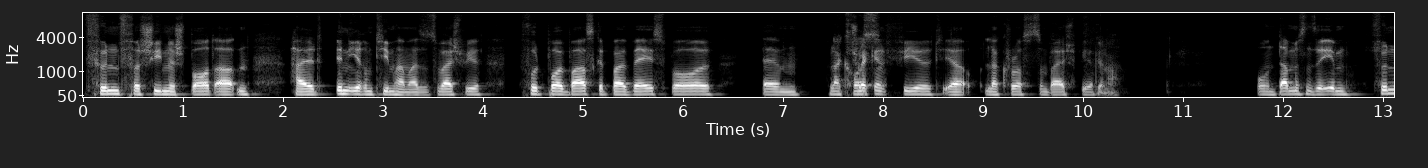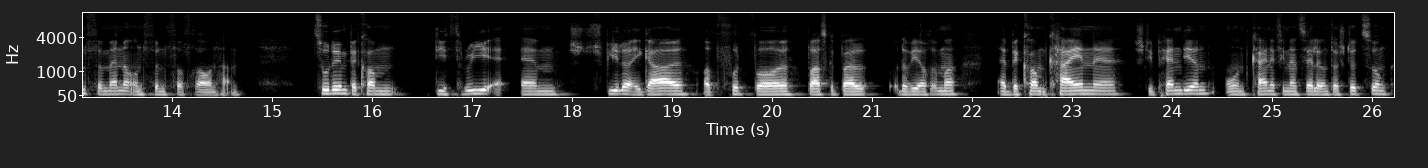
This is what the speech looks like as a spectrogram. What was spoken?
fünf verschiedene Sportarten halt in ihrem Team haben. Also zum Beispiel Football, Basketball, Baseball, ähm, Track and Field, ja, Lacrosse zum Beispiel. Genau. Und da müssen sie eben fünf für Männer und fünf für Frauen haben. Zudem bekommen die three ähm, Spieler, egal ob Football, Basketball oder wie auch immer, äh, bekommen keine Stipendien und keine finanzielle Unterstützung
